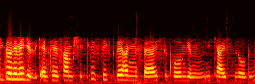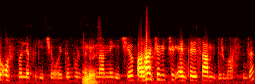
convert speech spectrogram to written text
bir döneme girdik enteresan bir şekilde. Üstelik bir de hani mesela işte Kolombiya'nın hikayesinde olduğu gibi Oslo lafı geçiyor orada. Burada Evet. bilmem ne geçiyor falan. Çok çok enteresan bir durum aslında.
